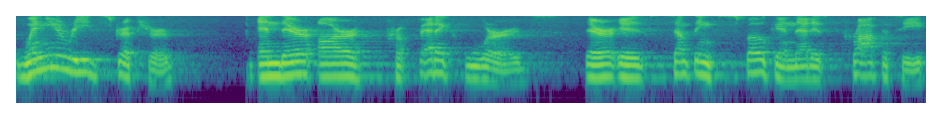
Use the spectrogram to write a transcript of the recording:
when you read scripture, and there are prophetic words. There is something spoken that is prophecy,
